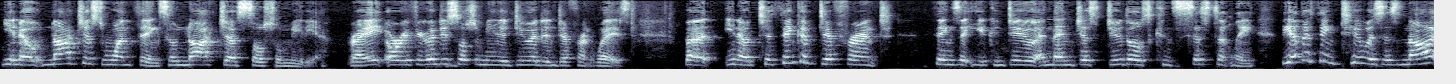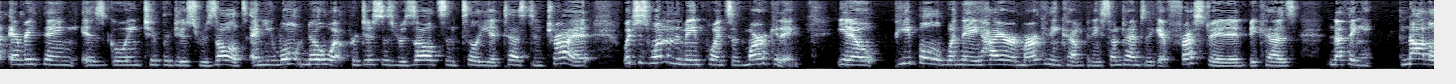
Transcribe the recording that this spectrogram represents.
you know, not just one thing. So, not just social media, right? Or if you're going to do social media, do it in different ways. But, you know, to think of different things that you can do and then just do those consistently. The other thing too is is not everything is going to produce results and you won't know what produces results until you test and try it which is one of the main points of marketing. You know people when they hire a marketing company sometimes they get frustrated because nothing not a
